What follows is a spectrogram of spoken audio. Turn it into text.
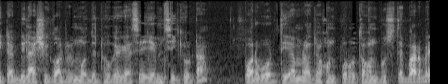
এটা বিলাসী গল্পের মধ্যে ঢুকে গেছে এমসিকিউটা। পরবর্তী আমরা যখন পড়ব তখন বুঝতে পারবে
